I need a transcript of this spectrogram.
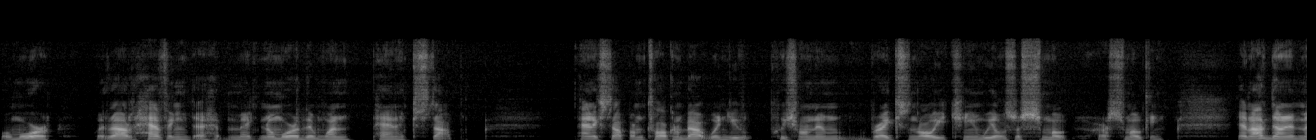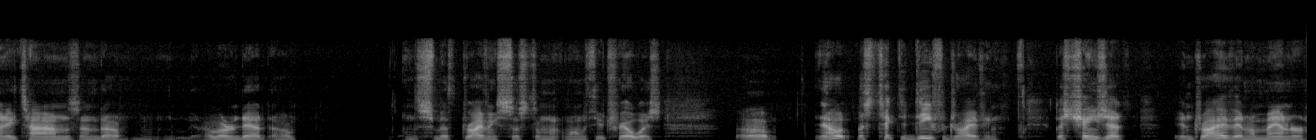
or more without having to make no more than one panic stop. Panic stop, I'm talking about when you push on them brakes and all your chain wheels are smoke are smoking. And I've done it many times, and uh, I learned that uh, on the Smith driving system along with your trailways. Uh, now, let's take the D for driving. Let's change that and drive in a manner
